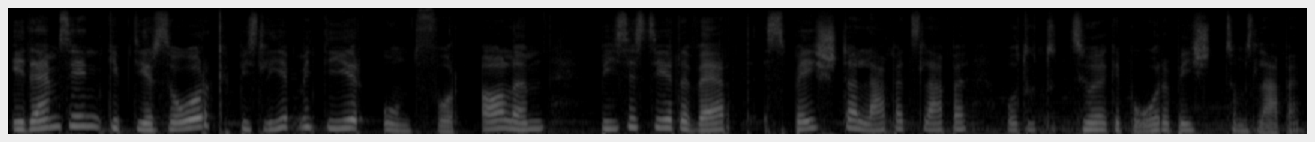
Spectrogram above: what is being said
In dem Sinn, gib dir Sorge, bis lieb mit dir und vor allem, bis es dir den Wert, das beste Leben zu leben, wo du dazu geboren bist, zum Leben.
